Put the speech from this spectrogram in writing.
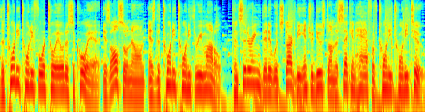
The 2024 Toyota Sequoia is also known as the 2023 model, considering that it would start be introduced on the second half of 2022.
